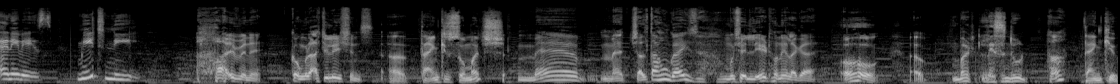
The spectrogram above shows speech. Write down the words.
Anyways meet Neel hi Vinay congratulation thank you so much मैं मैं चलता हूँ गाइज़ मुझे लेट होने लगा है. ओह बट लिसन डू हाँ थैंक यू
